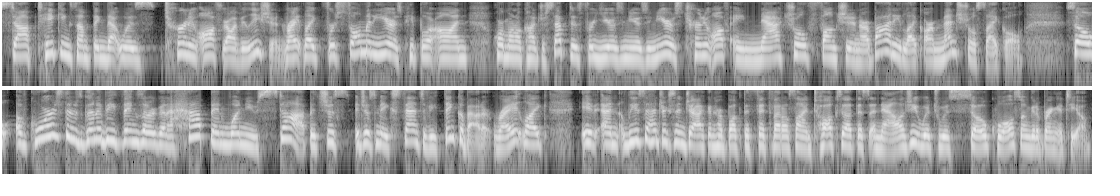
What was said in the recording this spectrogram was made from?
stop taking something that was turning off your ovulation, right? Like for so many years, people are on hormonal contraceptives for years and years and years, turning off a natural function in our body, like our menstrual cycle. So of course, there's going to be things that are going to happen when you stop. It's just, it just makes sense if you think about it, right? Like if, and Lisa Hendrickson Jack in her book, The Fifth Vital Sign talks about this analogy, which was so cool. So I'm going to bring it to you.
